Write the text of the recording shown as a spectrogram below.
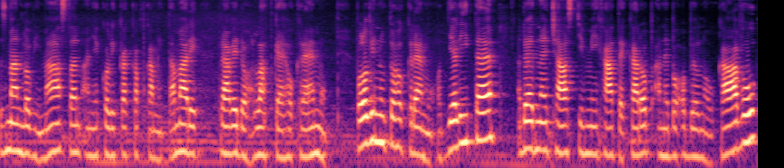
s mandlovým máslem a několika kapkami tamary právě do hladkého krému. Polovinu toho krému oddělíte a do jedné části vmícháte karop anebo obilnou kávu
